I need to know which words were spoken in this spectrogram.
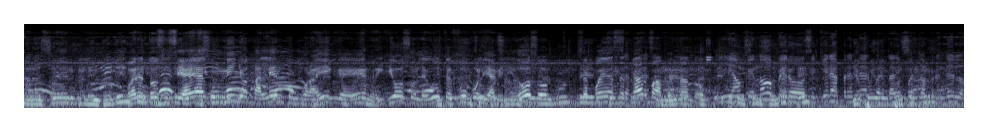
Para hacer calentamiento. Bueno, entonces si hay algún niño talento por ahí que es religioso, le gusta el fútbol y habilidoso, se puede acercar, va Fernando. Y aunque no, pero si quiere aprender, pues está dispuesto a aprender, los,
